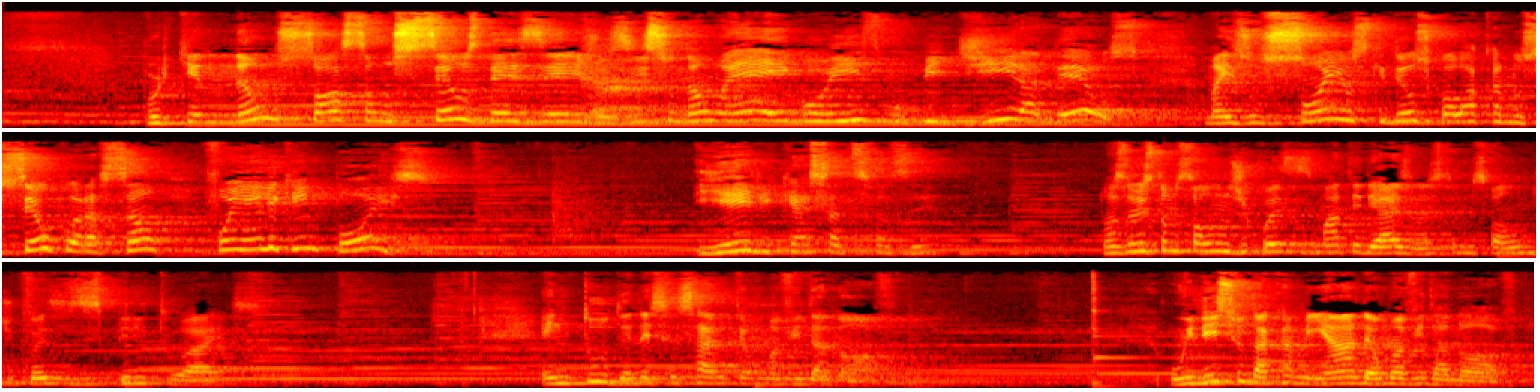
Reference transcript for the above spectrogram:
Porque não só são os seus desejos, isso não é egoísmo pedir a Deus, mas os sonhos que Deus coloca no seu coração foi Ele quem pôs. E Ele quer satisfazer. Nós não estamos falando de coisas materiais, nós estamos falando de coisas espirituais. Em tudo é necessário ter uma vida nova. O início da caminhada é uma vida nova.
